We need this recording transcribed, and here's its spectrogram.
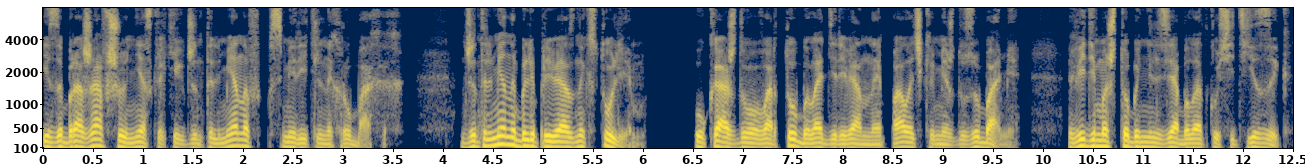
изображавшую нескольких джентльменов в смирительных рубахах. Джентльмены были привязаны к стульям. У каждого во рту была деревянная палочка между зубами, видимо, чтобы нельзя было откусить язык.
